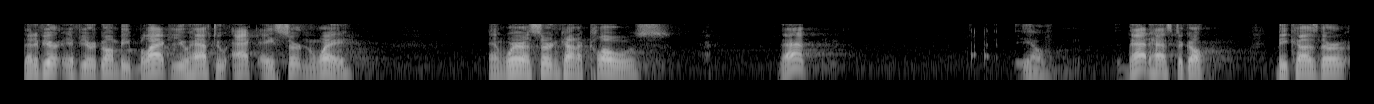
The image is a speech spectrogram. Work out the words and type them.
that if you're, if you're going to be black, you have to act a certain way and wear a certain kind of clothes, that, you know, that has to go because there,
